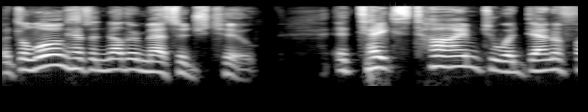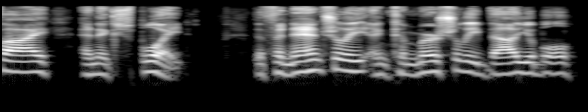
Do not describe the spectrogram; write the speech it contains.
But DeLong has another message too. It takes time to identify and exploit the financially and commercially valuable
